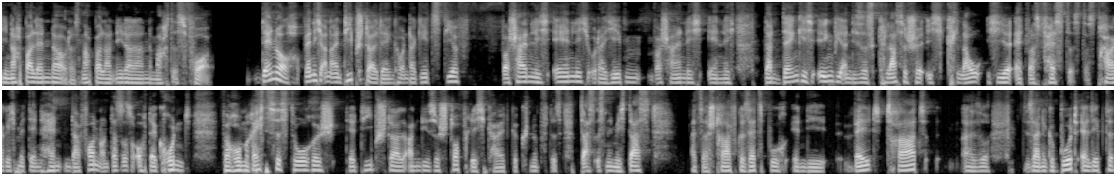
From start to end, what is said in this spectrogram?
Die Nachbarländer oder das Nachbarland Niederlande macht es vor. Dennoch, wenn ich an einen Diebstahl denke, und da geht es dir wahrscheinlich ähnlich oder jedem wahrscheinlich ähnlich, dann denke ich irgendwie an dieses klassische, ich klau hier etwas Festes. Das trage ich mit den Händen davon. Und das ist auch der Grund, warum rechtshistorisch der Diebstahl an diese Stofflichkeit geknüpft ist. Das ist nämlich das, als das Strafgesetzbuch in die Welt trat, also seine Geburt erlebte,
